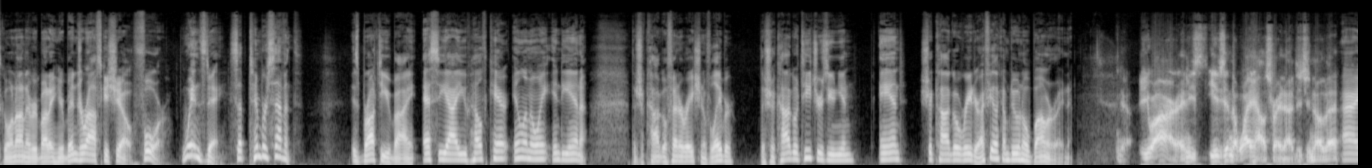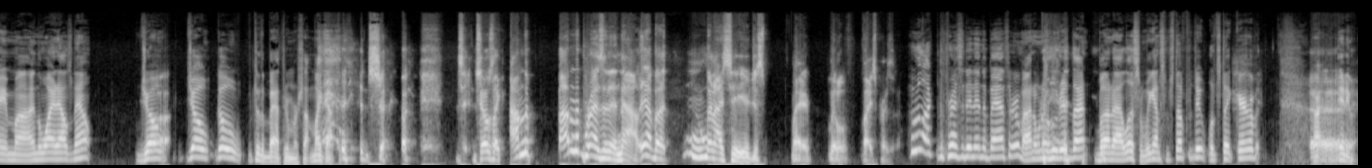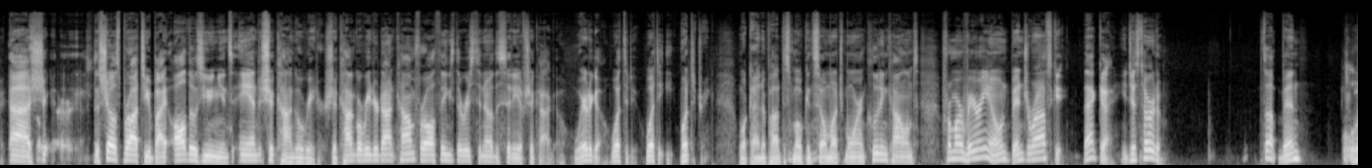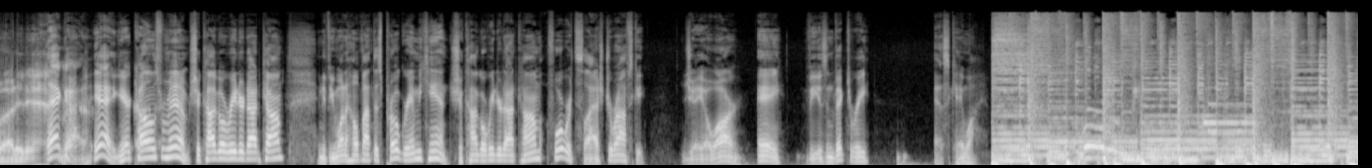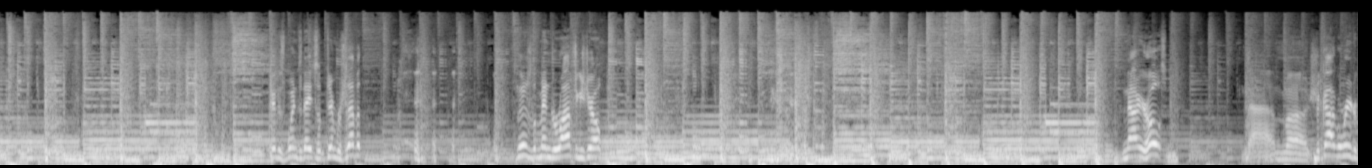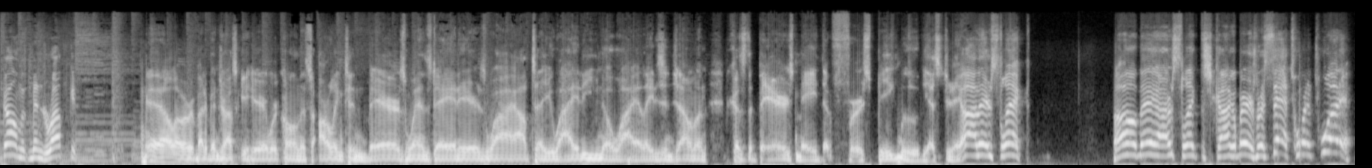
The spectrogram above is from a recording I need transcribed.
What's going on, everybody? Your Ben Joravsky Show for Wednesday, September 7th is brought to you by SEIU Healthcare, Illinois, Indiana, the Chicago Federation of Labor, the Chicago Teachers Union, and Chicago Reader. I feel like I'm doing Obama right now. Yeah, you are, and he's he's in the White House right now. Did you know that? I'm uh, in the White House now. Joe, uh, Joe, go to the bathroom or something. Mike got Joe, Joe's like, I'm the I'm the president now. Yeah, but when I see you, you're just my little vice president. Who locked the president in the bathroom? I don't know who did that, but uh, listen, we got some stuff to do. Let's take care of it. Uh, anyway, uh, sh- the show is brought to you by all those unions and Chicago Reader. ChicagoReader.com for all things there is to know the city of Chicago. Where to go, what to do, what to eat, what to drink, what kind of pot to smoke, and so much more, including columns from our very own Ben Joravsky. That guy, you just heard him. What's up, Ben? What it is. That guy. Yeah, you hear columns from him. ChicagoReader.com. And if you want to help out this program, you can. ChicagoReader.com forward slash Joravsky. J O R A V is in victory. S K Y. It is Wednesday, September 7th. this is the Ben Joravsky Show. Now your host. I'm uh, Chicago Reader columnist Ben. Yeah, hello, everybody. Ben Joravsky here. We're calling this Arlington Bears Wednesday, and here's why. I'll tell you why. Do you know why, ladies and gentlemen? Because the Bears made the first big move yesterday. Oh, they're slick. Oh, they are slick. The Chicago Bears. What's that? 2020.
